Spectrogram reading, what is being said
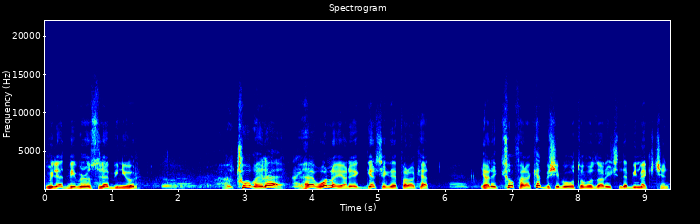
Millet birbirinin üstüne biniyor. Çok öyle. He vallahi yani gerçekten felaket. Yani çok felaket bir şey bu otobüslerin içinde binmek için.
